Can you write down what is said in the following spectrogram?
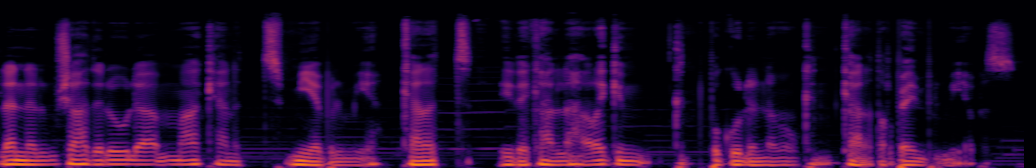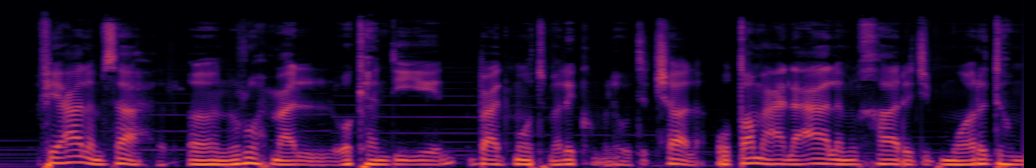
لأن المشاهدة الأولى ما كانت مية بالمية كانت إذا كان لها رقم كنت بقول أنه ممكن كانت أربعين بالمية بس. في عالم ساحر آه، نروح مع الوكانديين بعد موت ملكهم اللي هو تتشالا وطمع العالم الخارجي بمواردهم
